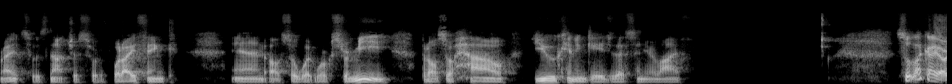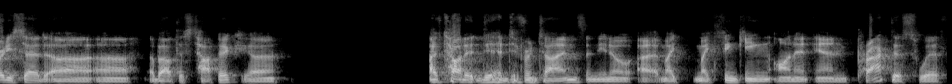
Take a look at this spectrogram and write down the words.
right? So it's not just sort of what I think and also what works for me, but also how you can engage this in your life. So, like I already said uh, uh, about this topic, uh, I've taught it at different times, and you know, uh, my my thinking on it and practice with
